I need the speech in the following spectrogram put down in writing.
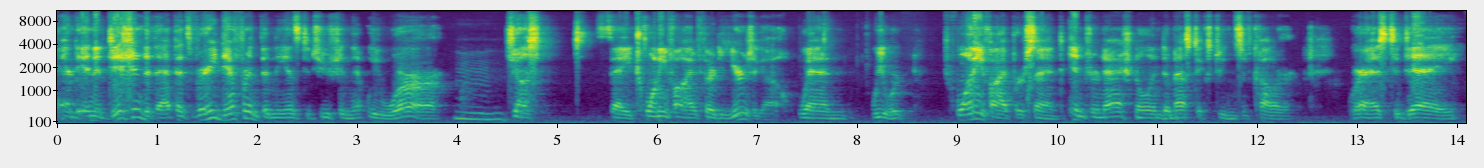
And in addition to that, that's very different than the institution that we were mm. just say 25, 30 years ago when we were 25% international and domestic students of color, whereas today,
